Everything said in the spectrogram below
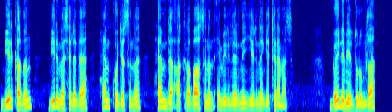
Bir kadın bir meselede hem kocasını hem de akrabasının emirlerini yerine getiremez. Böyle bir durumda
